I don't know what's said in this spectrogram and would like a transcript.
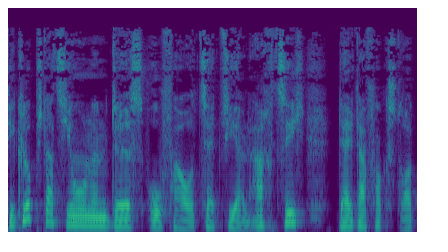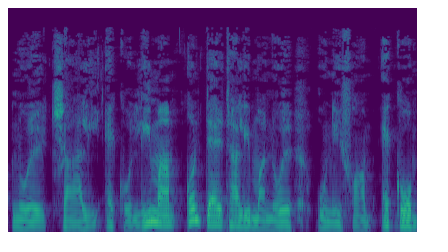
Die Clubstationen des OV Z84 Delta Foxtrot 0 Charlie Echo Lima und Delta Lima 0 Uniform Echo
